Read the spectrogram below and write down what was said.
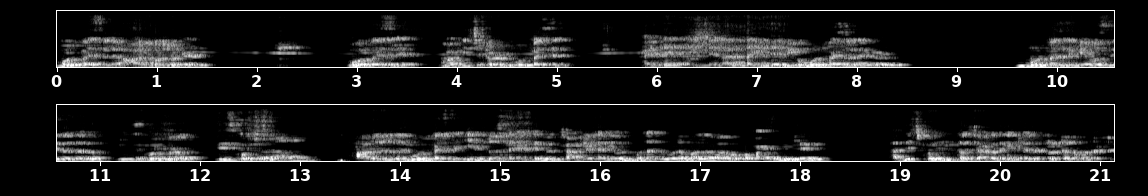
మూడు పైసలు ఆరు కోడలు ఉండేది మూడు పైసలే. మాకు ఇచ్చేటోడు మూడు పైసలు. అయితే నెలంతా ఇదే మీకు మూడు పైసలు అనేవాడు మూడు పైసలకి ఏమొస్తుంది రోజు ఇంతకు కూడా తీసుకోవచ్చు. ఆ రోజు మూడు పైసలకి ఎన్ని వస్తాయంటే మేము చాక్లెట్ అని కొనుక్కున్నట్టు కూడా మళ్ళీ మాకు ఒక పైసలు మిగిలేదు అది తెచ్చుకొని ఎంతో జాగ్రత్తగా ఇంట్లో పెట్టుకుంటాం అన్నట్టు.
